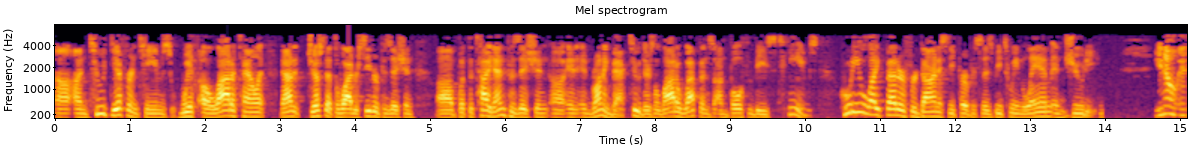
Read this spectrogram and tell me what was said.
uh, on two different teams with a lot of talent, not just at the wide receiver position, uh, but the tight end position uh, and, and running back too. There's a lot of weapons on both of these teams. Who do you like better for dynasty purposes between Lamb and Jeudy? You know, it,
